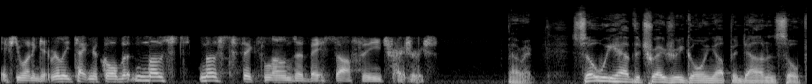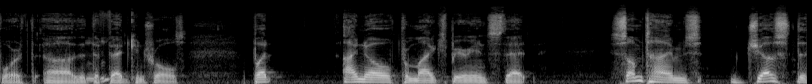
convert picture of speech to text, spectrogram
if you want to get really technical, but most most fixed loans are based off the Treasuries. All right. So we have the Treasury going up and down and so forth uh, that mm-hmm. the Fed controls. But I know from my experience that sometimes just the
